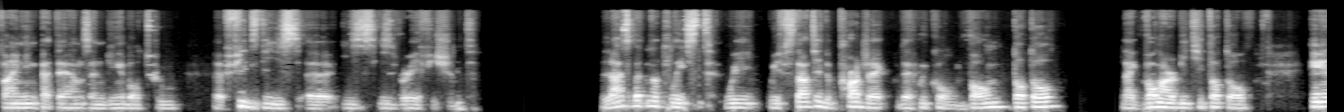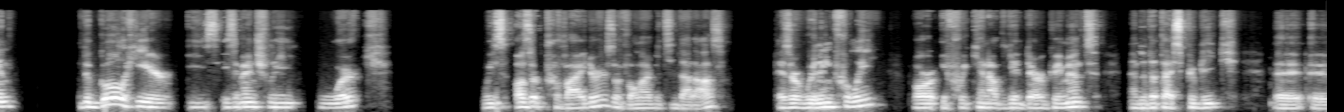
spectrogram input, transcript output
finding patterns, and being able to uh, fix these uh, is, is very efficient. Last but not least, we, we've started a project that we call Vuln Total, like vulnerability total. And the goal here is, is eventually work with other providers of vulnerability data, either willingly or if we cannot get their agreement and the data is public, uh, uh,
